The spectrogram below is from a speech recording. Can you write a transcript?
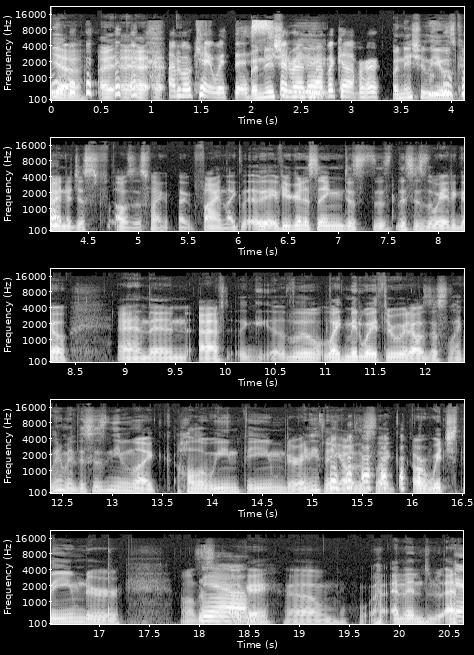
Yeah I, I, I, I'm okay with this. Initially- I'd rather have a cover. initially it was kind of just I was just like, like fine like if you're gonna sing just this, this is the way to go and then after a little like midway through it I was just like wait a minute this isn't even like Halloween themed or anything I was just like or witch themed or I was just Yeah. like okay um and then at Fair.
